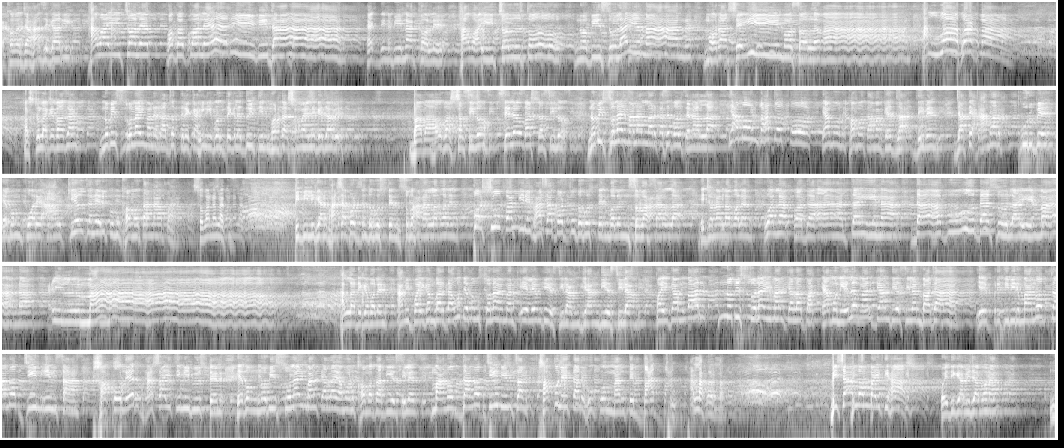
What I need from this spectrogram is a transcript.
এখনও জাহাজ গাড়ি, হাওয়াই চলে, ওগো বিধান। একদিন বিনা কলে হাওয়াই চলতো নবী সুলাইমান, মরা সেই মুসলমান। আল্লাহ কষ্ট লাগে বাজান, নবী সুলাইমানের রাজত্বের কাহিনী বলতে গেলে দুই তিন ঘণ্টা সময় লেগে যাবে। বাবাও বাদশা ছিল, ছেলেও বাদশা ছিল। নবী সুলাইমান আল্লাহর কাছে বলতেন, আল্লাহ, এমন রাজত্ব, এমন ক্ষমতা আমাকে দিবেন, যাতে আমার পূর্বে এবং পরে আর কেউ যেন এরকম ক্ষমতা না পায়। সোবান আল্লাহ পিপিলিকার ভাষা পর্যন্ত বুঝতেন সোবাহান আল্লাহ বলেন। পশু পাখির ভাষা পর্যন্ত বুঝতেন বলেন সোবাহান আল্লাহ এই জন্য আল্লাহ বলেন ওয়ালা কদ আতাইনা দাবুদা সুলাইমানা ইলমা। আল্লাহ ডেকে বলেন, আমি পয়গাম্বার দাউদ এবং সোলাইমানকে এলেম দিয়েছিলাম, জ্ঞান দিয়েছিলাম। পয়গাম্বার নবী সোলাইমানকে আল্লাহ এমন এলেম আর জ্ঞান দিয়েছিলেন বাজার এই পৃথিবীর মানব দানব জিন ইনসান, সকলের ভাষাই তিনি বুঝতেন এবং নবী সুলাইমান কালায় এমন ক্ষমতা দিয়েছিলেন, মানব দানব জিন ইনসান সকলে তার হুকুম মানতে বাধ্য। আল্লাহ। বিশাল লম্বা ইতিহাস। ওইদিকে আমি যাব না।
